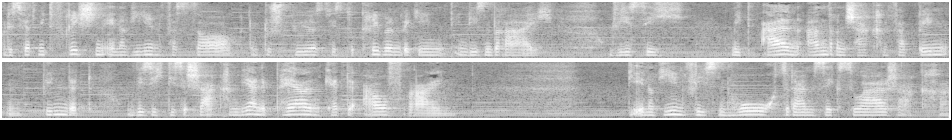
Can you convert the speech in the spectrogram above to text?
Und es wird mit frischen Energien versorgt und du spürst, wie es zu kribbeln beginnt in diesem Bereich und wie es sich mit allen anderen Chakren verbinden, bindet und wie sich diese Chakren wie eine Perlenkette aufreihen. Die Energien fließen hoch zu deinem Sexualchakra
